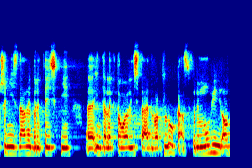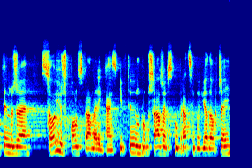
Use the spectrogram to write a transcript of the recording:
czyni znany brytyjski intelektualista Edward Lucas, który mówi o tym, że sojusz polsko-amerykański w tym obszarze współpracy wywiadowczej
